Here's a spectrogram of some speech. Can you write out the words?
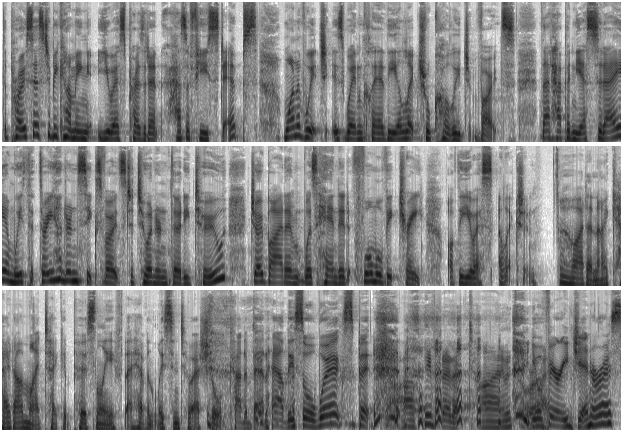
The process to becoming US president has a few steps, one of which is when Claire the Electoral College votes. That happened yesterday, and with 306 votes to 232, Joe Biden was handed formal victory of the US election. Oh, I don't know, Kate. I might take it personally if they haven't listened to our shortcut about how this all works. But oh, people don't have time. You're very generous.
